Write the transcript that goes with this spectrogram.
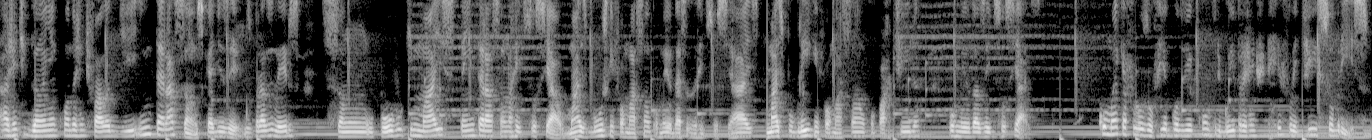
a gente ganha quando a gente fala de interação. Isso quer dizer, os brasileiros são o povo que mais tem interação na rede social, mais busca informação por meio dessas redes sociais, mais publica informação, compartilha por meio das redes sociais. Como é que a filosofia poderia contribuir para a gente refletir sobre isso?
